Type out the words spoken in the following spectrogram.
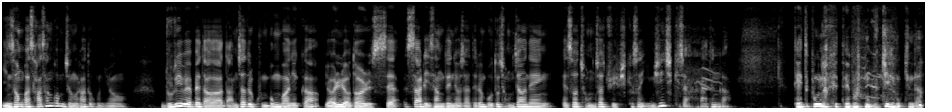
인성과 사상 검증을 하더군요. 루리웹에다가 남자들 군복무하니까 18살 이상 된 여자들은 모두 정자은행에서 정자 주입시켜서 임신시키자라든가 데이트 폭력의 대부분 웃기긴 웃긴다.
